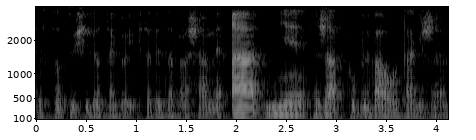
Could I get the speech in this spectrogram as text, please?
dostosuj się do tego i wtedy zapraszamy. A nie rzadko bywało tak, że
